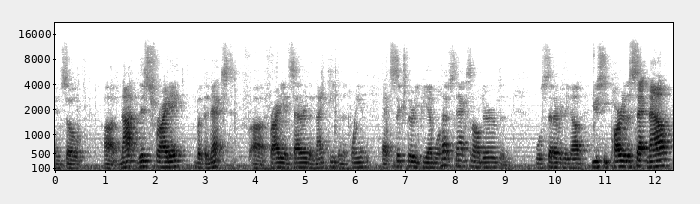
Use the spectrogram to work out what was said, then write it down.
And so, uh, not this Friday, but the next uh, Friday and Saturday, the 19th and the 20th, at 6:30 p.m. We'll have snacks and hors d'oeuvres, and we'll set everything up. You see part of the set now.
